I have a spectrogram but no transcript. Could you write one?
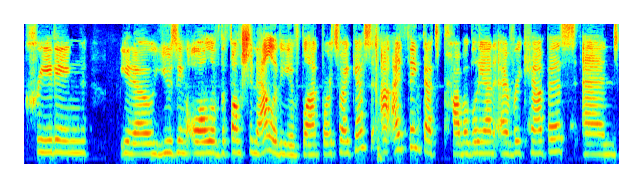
creating you know using all of the functionality of blackboard so i guess i, think that's probably on every campus and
